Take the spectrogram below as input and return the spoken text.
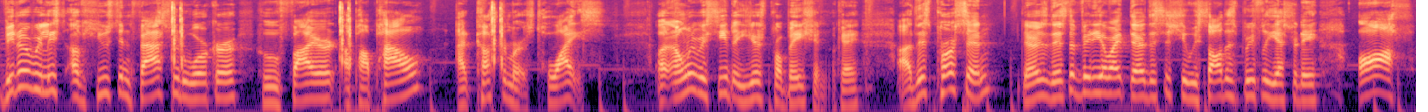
Video released of Houston fast food worker who fired a pow pow at customers twice. Uh, only received a year's probation. Okay. Uh, this person, there's there's the video right there. This is she. We saw this briefly yesterday off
